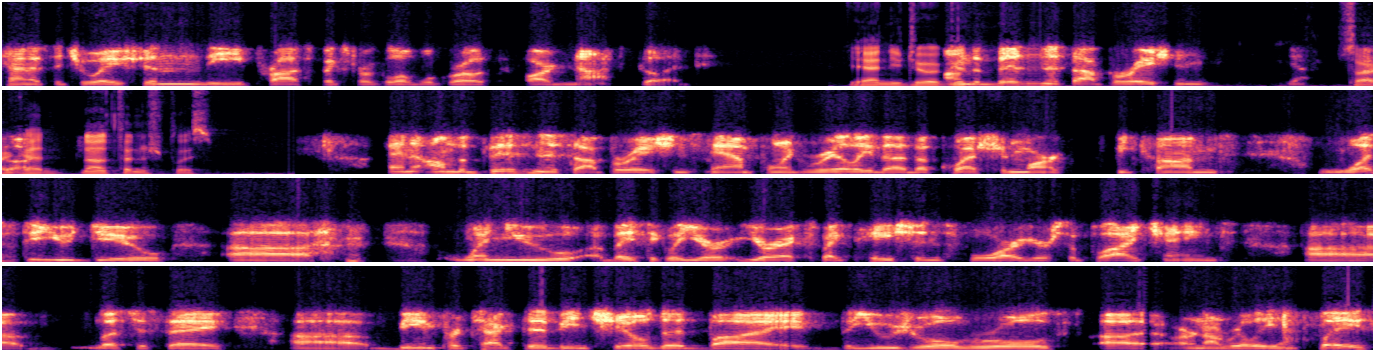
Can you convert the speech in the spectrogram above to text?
kind of situation. The prospects for global growth are not good. Yeah, and you do a good... on the business operation. Yeah. Sorry, go ahead. No, finish, please. And on the business operation standpoint, really the the question mark becomes what do you do uh, when you basically your your expectations for your supply chains uh, let's just say uh, being protected being shielded by the usual rules uh, are not really in place.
